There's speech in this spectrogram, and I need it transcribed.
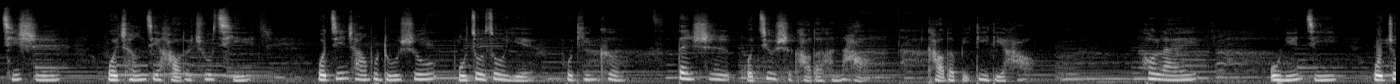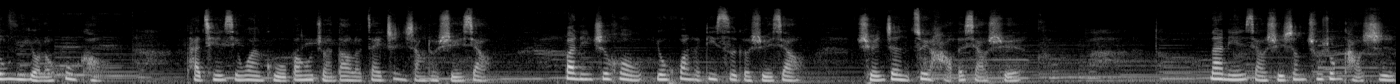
其实我成绩好的出奇，我经常不读书、不做作业、不听课，但是我就是考得很好。考得比弟弟好。后来，五年级我终于有了户口，他千辛万苦帮我转到了在镇上的学校。半年之后，又换了第四个学校，全镇最好的小学。那年小学生初中考试，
